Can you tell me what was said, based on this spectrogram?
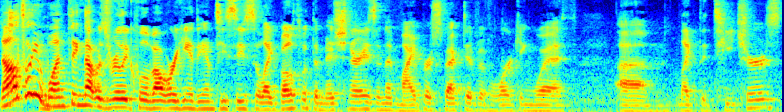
Now I'll tell you one thing that was really cool about working at the MTC. So like both with the missionaries and then my perspective of working with um, like the teachers.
